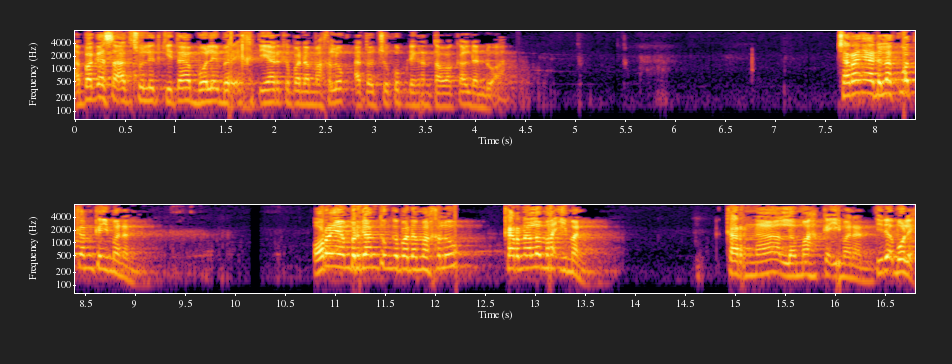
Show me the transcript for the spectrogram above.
Apakah saat sulit kita boleh berikhtiar kepada makhluk atau cukup dengan tawakal dan doa? Caranya adalah kuatkan keimanan. Orang yang bergantung kepada makhluk karena lemah iman. Karena lemah keimanan. Tidak boleh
